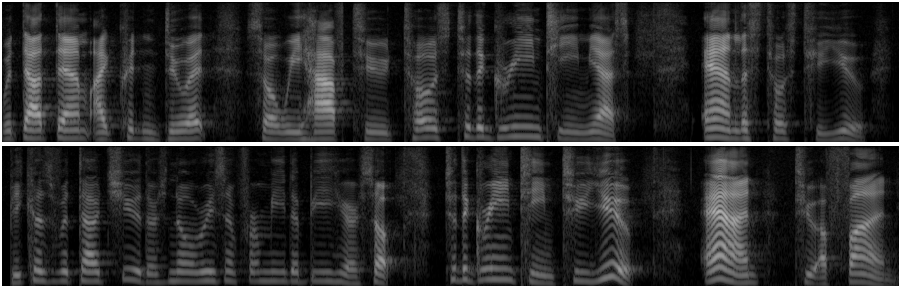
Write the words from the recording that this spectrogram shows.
Without them, I couldn't do it. So we have to toast to the green team. Yes. And let's toast to you. Because without you, there's no reason for me to be here. So to the green team, to you, and to a fun,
